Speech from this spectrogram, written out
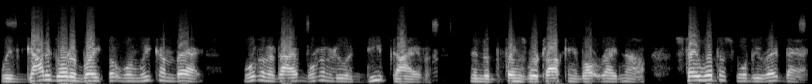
we've got to go to break, but when we come back, we're going to dive. We're going to do a deep dive into the things we're talking about right now. Stay with us. We'll be right back.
